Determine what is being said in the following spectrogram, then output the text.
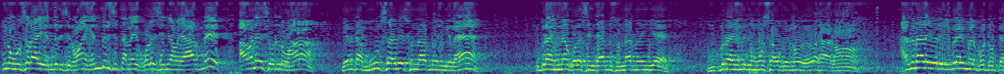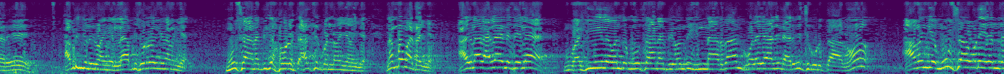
இவன் உசுராய் எந்திரிச்சிருவான். எந்திரிச்சு தன்னை கொலை செஞ்சவன் யாருன்னு அவனே சொல்லுவான். ஏன்டா மூசாவே சொன்னார்னு வைங்களேன். இப்ராஹிம் தான் கொலை செஞ்சாருன்னு சொன்னார்னு வைங்க. இப்ராஹிமுக்கு மூசாவுக்கு இன்னும் விவகாரம். அதனால இவர் இப்ராஹிம் மேல போட்டு விட்டாரு. அப்படின்னு சொல்லிடுவாங்கல்ல. அப்படி சொல்றவங்க அவங்க மூசா நபிக்கு அவ்வளவு டார்ச்சர் பண்ணுவாங்க அவங்க. நம்ப மாட்டாங்க. அதனால அல்ல என்ன செய்யல? வகையில வந்து மூசா நபி வந்து இன்னார் தான் கொலையாளின்னு அறிவிச்சு கொடுத்தாலும் அவங்க மூசாவுடைய அந்த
